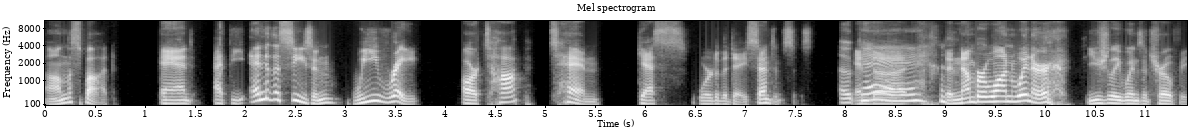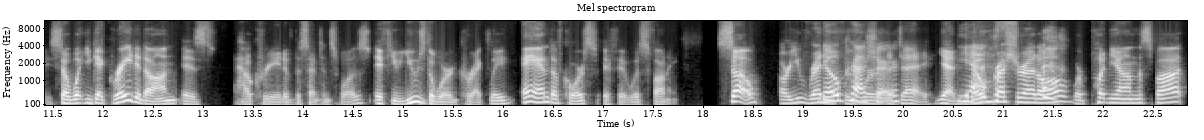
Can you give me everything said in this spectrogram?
on the spot. And at the end of the season, we rate our top 10 guests' word of the day sentences uh, okay. And the number one winner usually wins a trophy. So what you get graded on is how creative the sentence was, if you use the word correctly, and of course, if it was funny. So, are you ready No for the word of pressure. the day? Yeah, no pressure at all. We're putting you on the spot.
